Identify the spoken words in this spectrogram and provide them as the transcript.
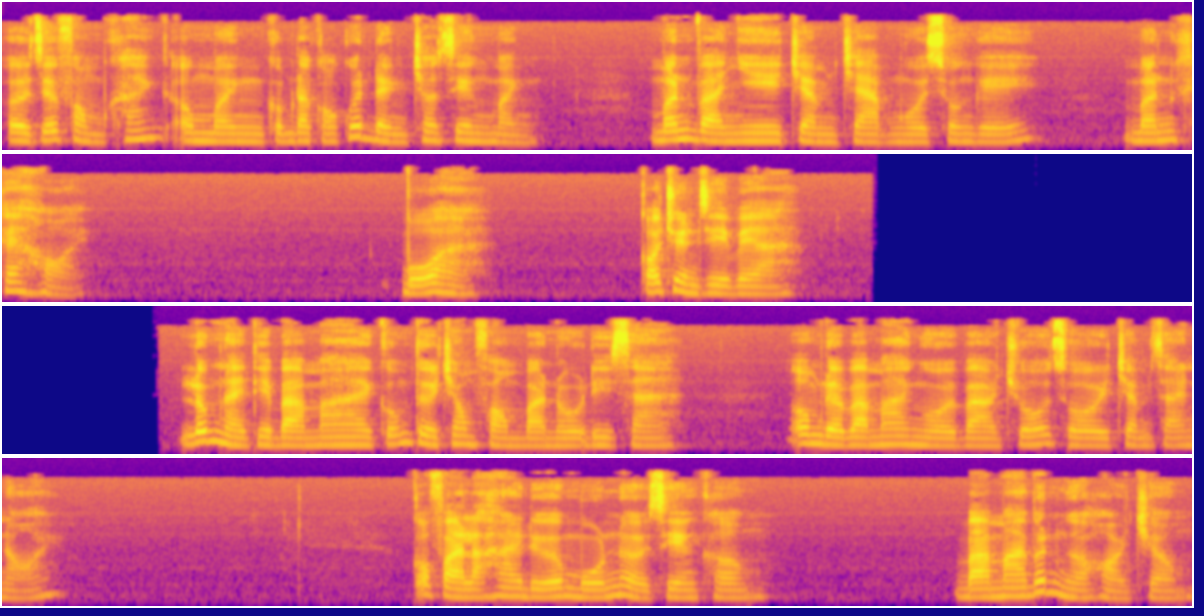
Ở dưới phòng khách, Ông mình cũng đã có quyết định cho riêng mình. Mẫn và Nhi chầm chạp ngồi xuống ghế. Mẫn khẽ hỏi. Bố à Có chuyện gì vậy à Lúc này thì bà Mai cũng từ trong phòng bà nội đi ra. Ông đợi bà Mai ngồi vào chỗ rồi chậm rãi nói. Có phải là hai đứa muốn ở riêng không? Bà Mai bất ngờ hỏi chồng.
